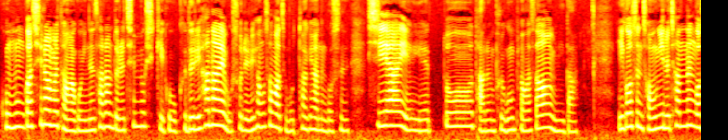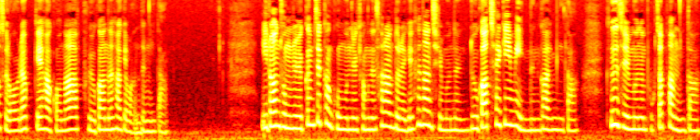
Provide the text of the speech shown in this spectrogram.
고문과 실험을 당하고 있는 사람들을 침묵시키고 그들이 하나의 목소리를 형성하지 못하게 하는 것은 CIA의 또 다른 불공평한 싸움입니다. 이것은 정의를 찾는 것을 어렵게 하거나 불가능하게 만듭니다. 이런 종류의 끔찍한 고문을 겪는 사람들에게 흔한 질문은 누가 책임이 있는가입니다. 그 질문은 복잡합니다.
